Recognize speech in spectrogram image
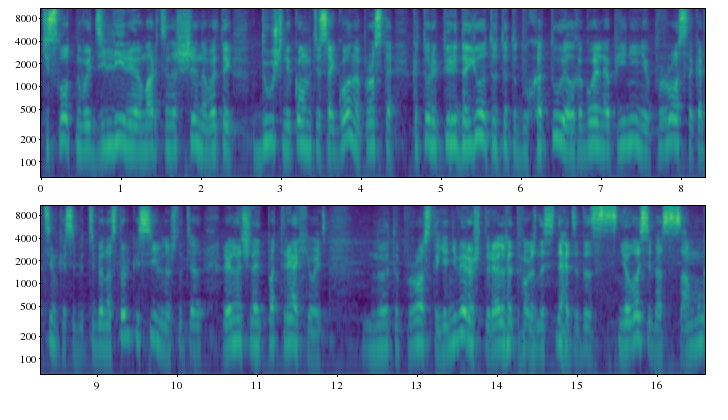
кислотного делирия Мартина Шина в этой душной комнате Сайгона, просто который передает вот эту духоту и алкогольное опьянение, просто картинка себе тебя настолько сильно, что тебя реально начинает потряхивать. Ну это просто, я не верю, что реально это можно снять, это сняло себя само.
